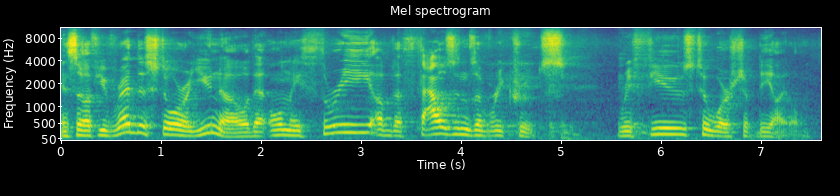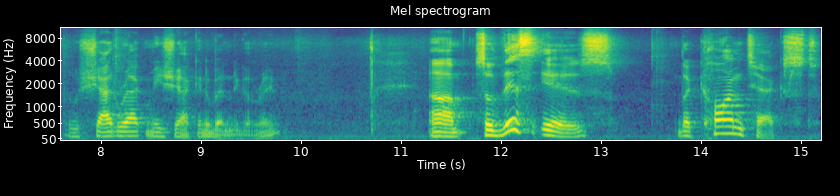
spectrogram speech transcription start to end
And so, if you've read this story, you know that only three of the thousands of recruits refused to worship the idol. It was Shadrach, Meshach, and Abednego, right? Um, so, this is the context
